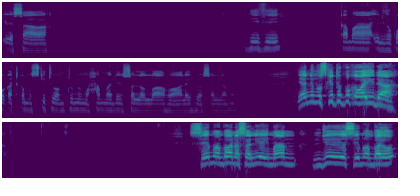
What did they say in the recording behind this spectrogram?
Iwe sawa. Hivi kama ilivyokuwa katika msikiti wa mtume muhammadin salllahu alaihi wasalama yaani msikiti upo kawaida. Sehemu ambayo anasalia imamu ndio hiyo sehemu ambayo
